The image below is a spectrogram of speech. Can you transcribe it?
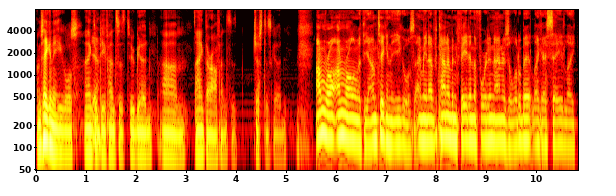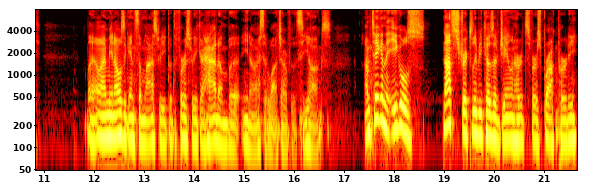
I'm taking the Eagles. I think Yeah. their defense is too good. Um, I think their offense is just as good. I'm roll, I'm rolling with you. I'm taking the Eagles. I mean, I've kind of been fading the 49ers a little bit. Like I say, like, like, I mean, I was against them last week, but the first week I had them. But you know, I said watch out for the Seahawks. I'm taking the Eagles not strictly because of Jalen Hurts versus Brock Purdy,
